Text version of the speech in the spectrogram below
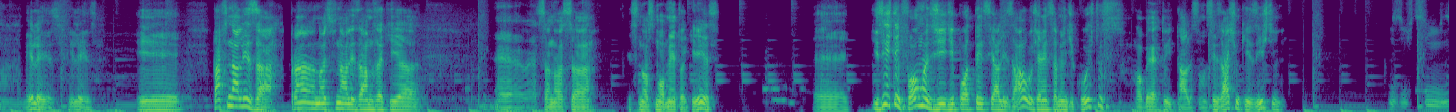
Ah, beleza, beleza. E para finalizar, para nós finalizarmos aqui a, é, essa nossa, esse nosso momento aqui, é, existem formas de, de, potencializar o gerenciamento de custos, Roberto e Thaleson? Vocês acham que existem? Existe sim.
